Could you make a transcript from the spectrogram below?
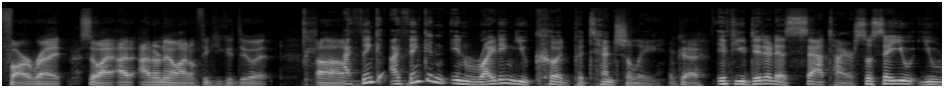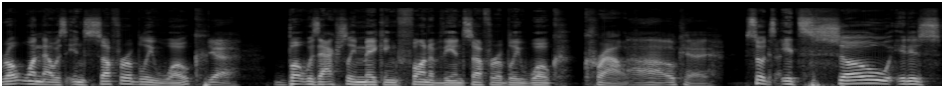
far right. So I, I, I don't know. I don't think you could do it. Uh, I think I think in, in writing you could potentially. Okay. If you did it as satire. So say you you wrote one that was insufferably woke. Yeah. But was actually making fun of the insufferably woke crowd. Ah, okay. So it's it's so it is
